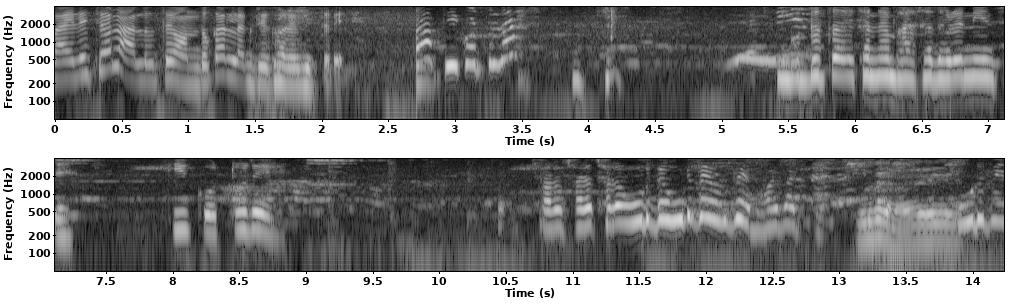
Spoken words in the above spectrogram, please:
বাইরে চল আলোতে অন্ধকার লাগছে ঘরের ভিতরে। কি করছ রে? গুড্ডু তো এখানে ভাষা ধরে নিয়েছে। কি কটু রে ছাড়ো ছাড়ো ছাড়ো উঠবে উঠবে উঠবে ভয় পাচ্ছে উঠবে কেন উঠবে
